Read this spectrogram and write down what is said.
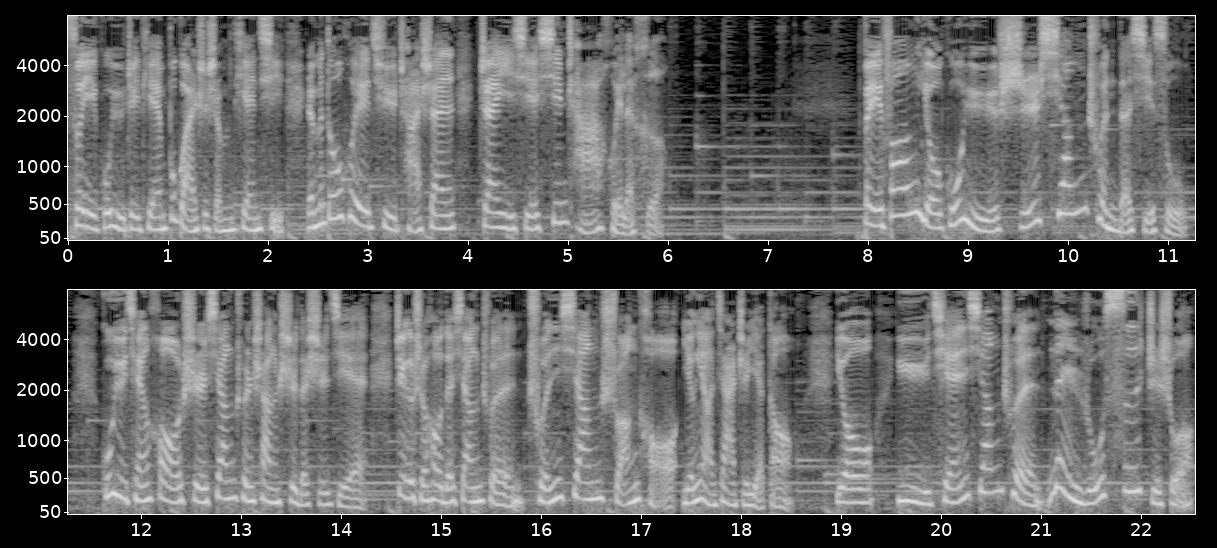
所以谷雨这天不管是什么天气，人们都会去茶山摘一些新茶回来喝。北方有谷雨食香椿的习俗，谷雨前后是香椿上市的时节，这个时候的香椿醇香爽口，营养价值也高，有“雨前香椿嫩如丝”之说。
